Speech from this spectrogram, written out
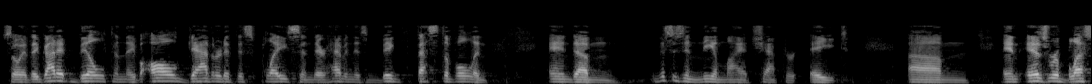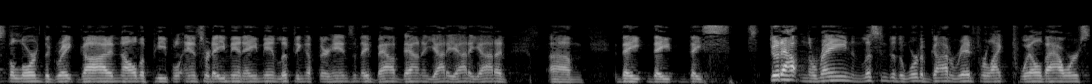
so they've got it built, and they've all gathered at this place, and they're having this big festival, and and um, this is in Nehemiah chapter eight. Um, and Ezra blessed the Lord, the great God, and all the people answered, Amen, Amen, lifting up their hands, and they bowed down, and yada, yada, yada. And um, they, they, they stood out in the rain and listened to the Word of God read for like 12 hours.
